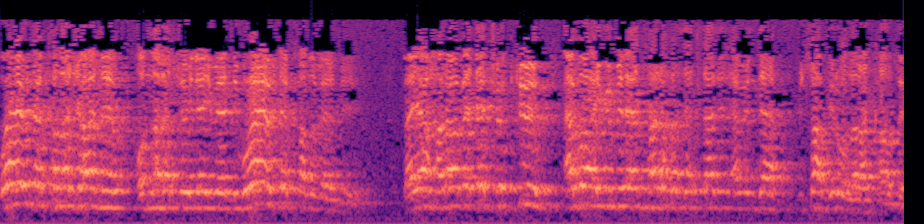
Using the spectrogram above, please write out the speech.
o evde kalacağını onlara söyleyiverdi. Bu evde kalıverdi. Veya harabede çöktü. Ebu ile Ensar Hazretleri'nin evinde misafir olarak kaldı.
